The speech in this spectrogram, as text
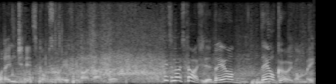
what engine it's got or anything like that. But it's a nice car actually. They are they are growing on me.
